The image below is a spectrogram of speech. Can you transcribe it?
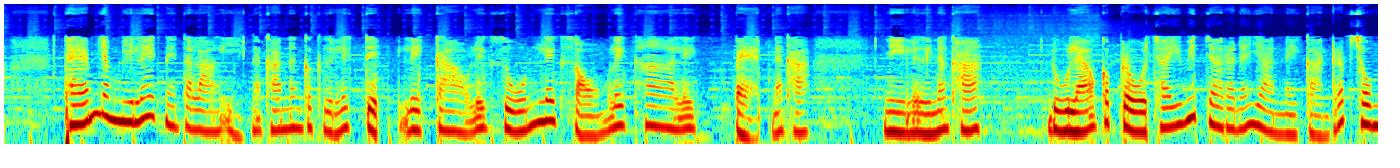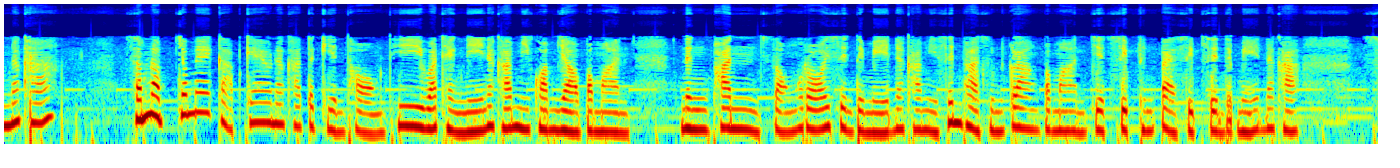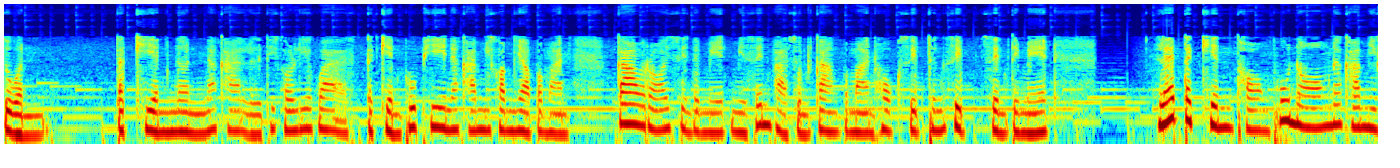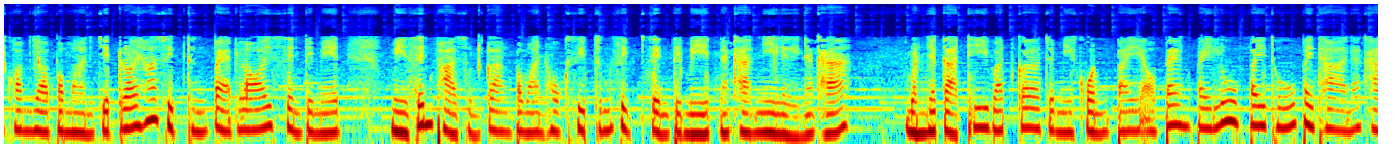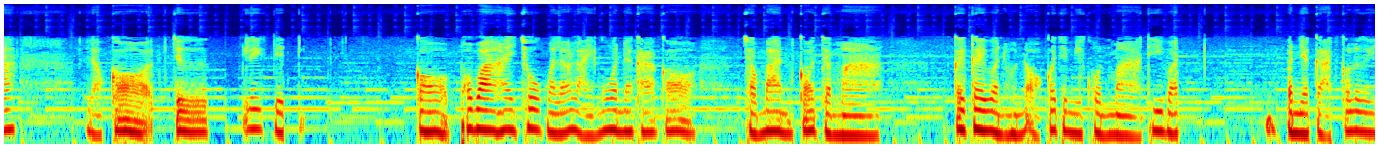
แถมยังมีเลขในตารางอีกนะคะ นั่นก็คือเลขเจ็ดเลขเก้าเลขศูนย์เลขสองเลขห้าเลขแปดนะคะ นี่เลยนะคะ ดูแล้วก็โปรดใช้วิจารณญาณในการรับชมนะคะสำหรับเจ้าแม่กาบแก้วนะคะ ตะเคียนทองที่วัดแห่งนี้นะคะ มีความยาวประมาณ 1,200เซนติเมตรนะคะ มีเส้นผ่าศูนย์กลางประมาณ 70-80เซนติเมตรนะคะ ส่วน ตะเคียนเงินนะคะ หรือที่เขาเรียกว่าตะเคียนผู้พี่นะคะ มีความยาวประมาณ 900เซนติเมตรมีเส้นผ่าศูนย์กลางประมาณ 60-10เซนติเมตรและตะเคียนทองผู้น้องนะคะ มีความยาวประมาณ 750-800เซนติเมตรมีเส้นผ่าศูนย์กลางประมาณ 60-10เซนติเมตรนะคะ นี่เลยนะคะ บรรยากาศที่วัดก็จะมีคนไปเอาแป้งไปลูบไปถูไปทานะคะ แล้วก็เจอเลขเด็ด ก็เพราะว่าให้โชคมาแล้วหลายงวดนะคะ ก็ชาวบ้านก็จะมา ใกล้ๆวันหุนออกก็จะมีคนมาที่วัดบรรยากาศก็เลย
